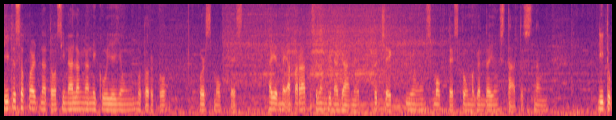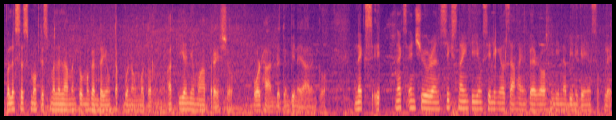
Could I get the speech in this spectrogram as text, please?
Dito sa part na to, sinalang na ni kuya yung motor ko for smoke test. Ayun, may aparato silang ginagamit to check yung smoke test kung maganda yung status ng dito pala sa smoke test malalaman kung maganda yung takbo ng motor mo at iyan yung mga presyo 400 yung binayaran ko next i- next insurance 690 yung siningil sa akin pero hindi na binigay yung sukle.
